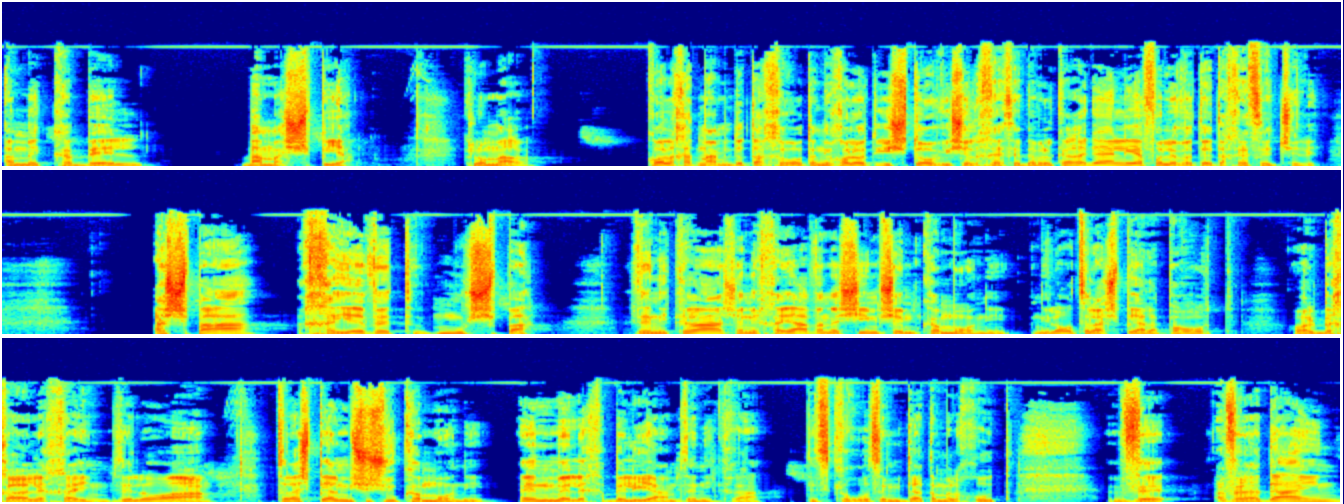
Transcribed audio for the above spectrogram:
המקבל במשפיע. כלומר, כל אחת מהמידות האחרות, אני יכול להיות איש טוב, איש של חסד, אבל כרגע אין לי איפה לבטא את החסד שלי. השפעה חייבת מושפע. זה נקרא שאני חייב אנשים שהם כמוני, אני לא רוצה להשפיע על הפרות, או על בחללי חיים, זה לא ה... אני רוצה להשפיע על מישהו שהוא כמוני, אין מלך בלי עם זה נקרא, תזכרו זה מידת המלכות, ו... אבל עדיין,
